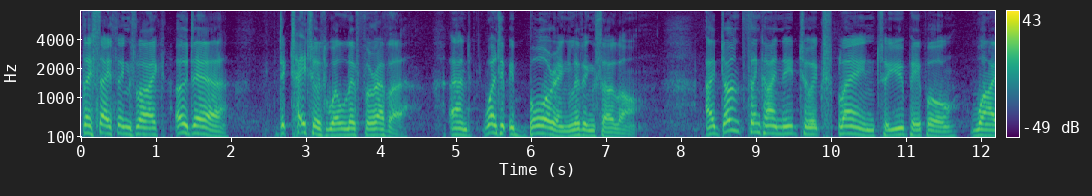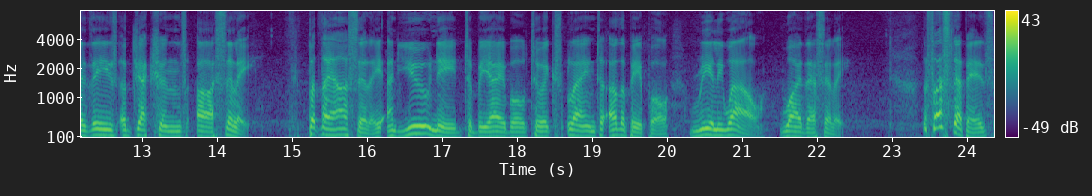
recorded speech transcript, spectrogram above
They say things like, oh dear, dictators will live forever, and won't it be boring living so long? I don't think I need to explain to you people why these objections are silly. But they are silly, and you need to be able to explain to other people really well why they're silly. The first step is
